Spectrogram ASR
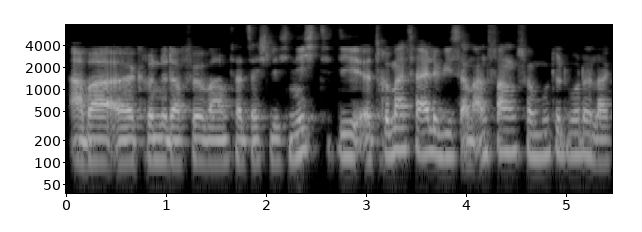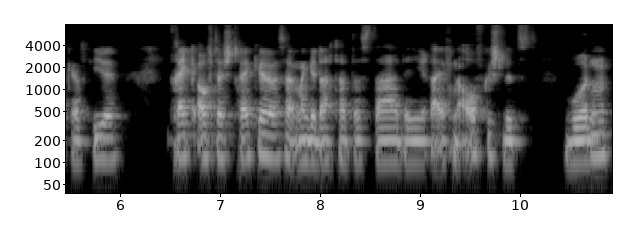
aber äh, Gründe dafür waren tatsächlich nicht die äh, Trümmerteile, wie es am Anfang vermutet wurde. Lag ja viel Dreck auf der Strecke, weshalb man gedacht hat, dass da die Reifen aufgeschlitzt wurden,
